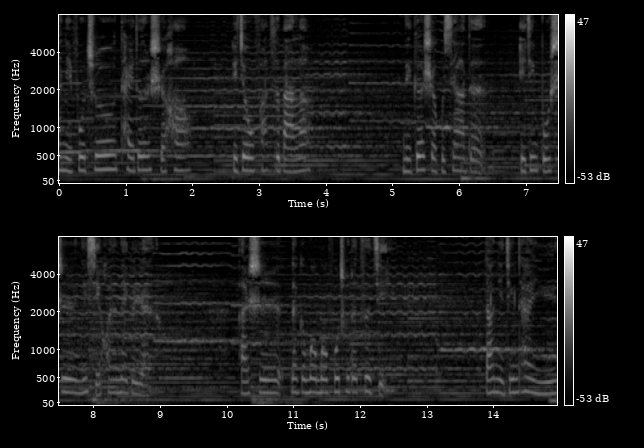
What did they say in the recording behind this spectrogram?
当你付出太多的时候，你就无法自拔了。你割舍不下的，已经不是你喜欢的那个人，而是那个默默付出的自己。当你惊叹于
